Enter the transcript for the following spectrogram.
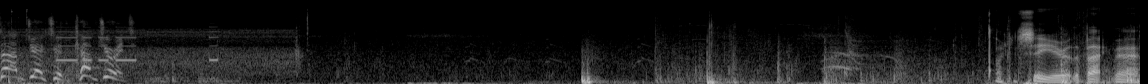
That objective! Capture it! I can see you at the back there.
